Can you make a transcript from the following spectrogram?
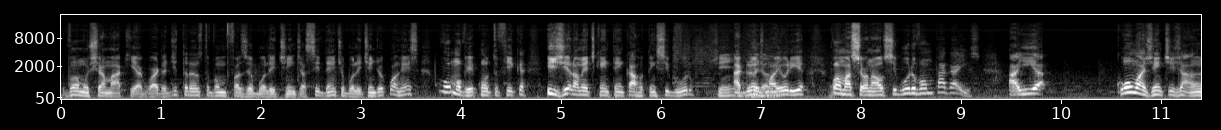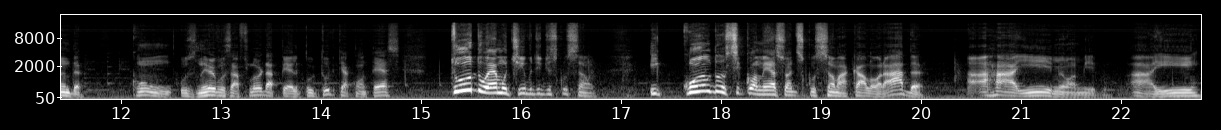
Vamos chamar aqui a guarda de trânsito, vamos fazer o boletim de acidente, o boletim de ocorrência, vamos ver quanto fica. E geralmente quem tem carro tem seguro, Sim, a grande maioria. Vamos acionar o seguro, vamos pagar isso. Aí, como a gente já anda com os nervos à flor da pele por tudo que acontece, tudo é motivo de discussão. E quando se começa uma discussão acalorada, ah, aí, meu amigo, aí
